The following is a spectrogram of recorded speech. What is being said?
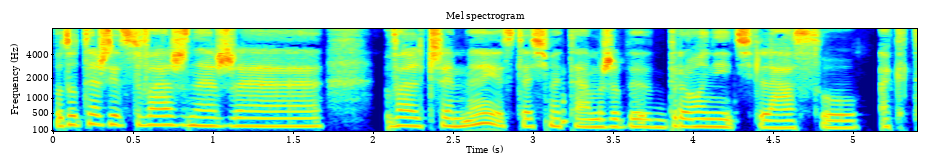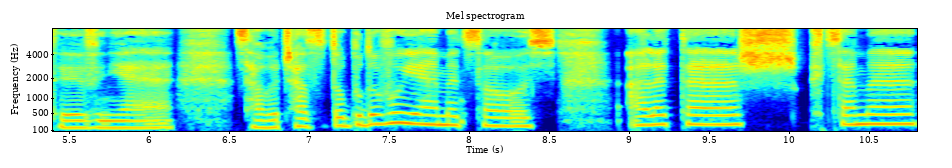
Bo to też jest ważne, że walczymy, jesteśmy tam, żeby bronić lasu aktywnie, cały czas dobudowujemy coś, ale też chcemy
